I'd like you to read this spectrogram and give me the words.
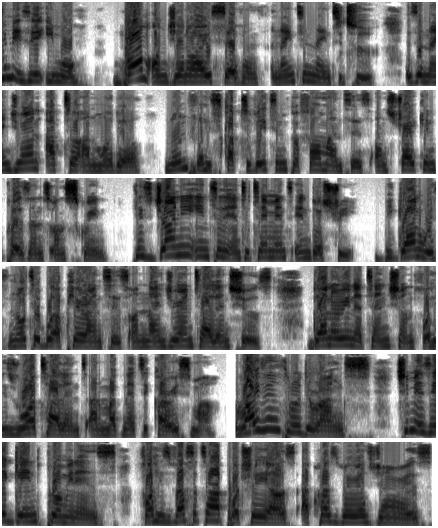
Chimezie Imo, born on January 7, 1992, is a Nigerian actor and model known for his captivating performances and striking presence on screen. His journey into the entertainment industry began with notable appearances on Nigerian talent shows, garnering attention for his raw talent and magnetic charisma. Rising through the ranks, Chimezie gained prominence for his versatile portrayals across various genres,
